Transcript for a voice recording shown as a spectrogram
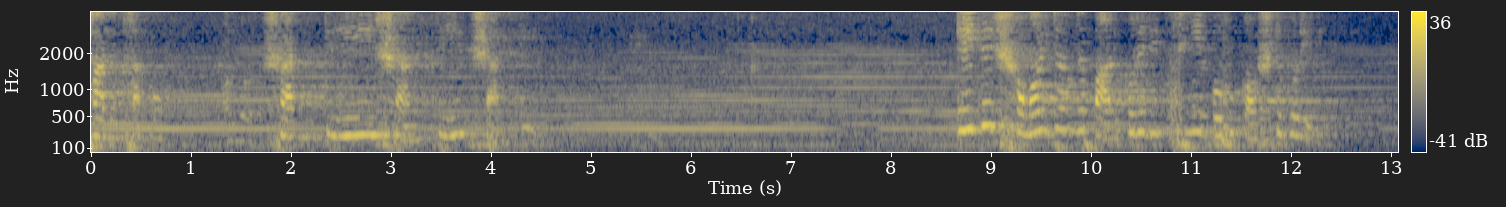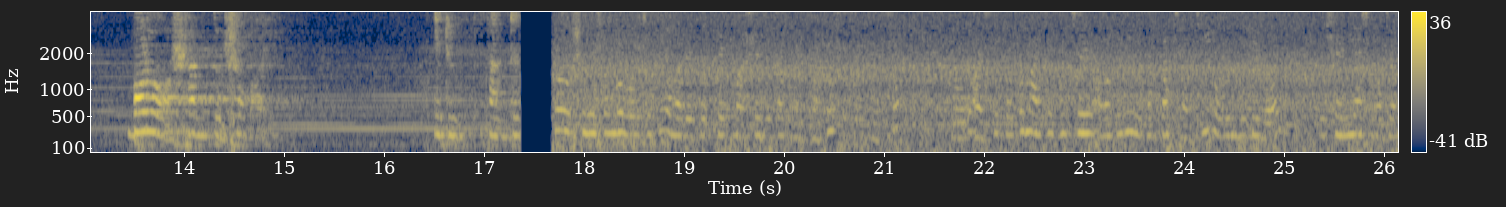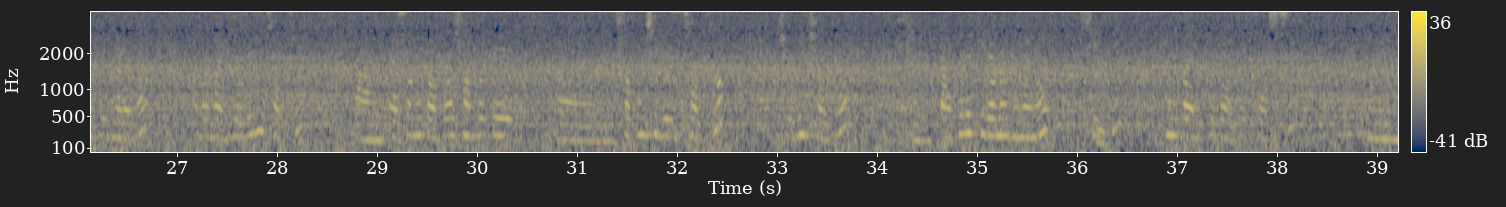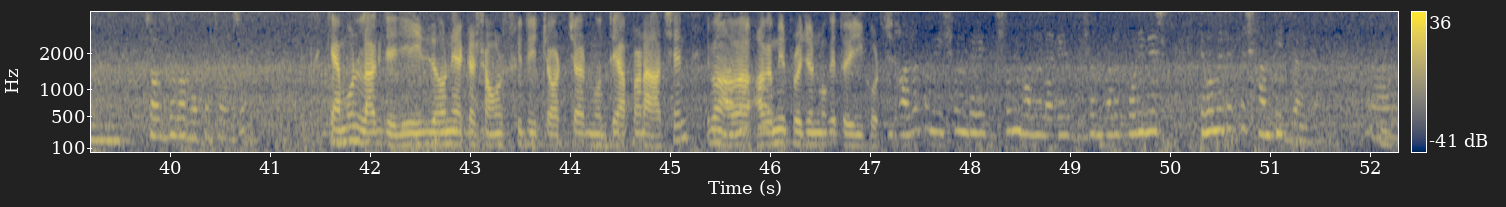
ভালো থাকো। শান্তি শান্তি শান্তি। এই যে সময়টা আমরা পার করে দিচ্ছি, বহু কষ্ট করে, বড় অশান্ত সময়। একটু সানটা তো শুভসংঘ বৈঠকে আমাদের প্রত্যেক মাসে যেটা হয়ে থাকে সেটা হচ্ছে। তো আজকে প্রথম আইটেম হচ্ছে আমাদেরই এখানকার ছাত্রী অরুন্ধতি রয় তো সেনিয়া শাহজাহানপুর ঘরানা আমার হাজব্যান্ডেরই ছাত্রী। তার সঙ্গে তপা সম্পর্কে স্বপন শিবের ছাত্র শহীদ সরকার তারপরে কিরানা ঘরানার শিল্পী। এখানে বাইরে থেকে আর্টিস্ট আসছে উম, চন্দ্রমা ভট্টাচার্য। কেমন লাগছে যে এই ধরনের একটা সংস্কৃতি চর্চার মধ্যে আপনারা আছেন এবং আগা- আগামী প্রজন্মকে তৈরি করছেন? ভালো তো ভীষণ ভীষণ ভালো লাগে ভীষণ ভালো পরিবেশ এবং এটা একটা শান্তির জায়গা।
